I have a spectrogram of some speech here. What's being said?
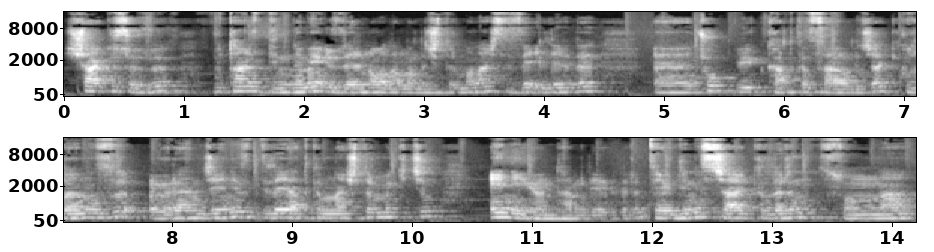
Şarkı sözü bu tarz dinleme üzerine olan alıştırmalar size ileride e, çok büyük katkı sağlayacak. Kulağınızı öğreneceğiniz dile yatkınlaştırmak için en iyi yöntem diyebilirim. Sevdiğiniz şarkıların sonuna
